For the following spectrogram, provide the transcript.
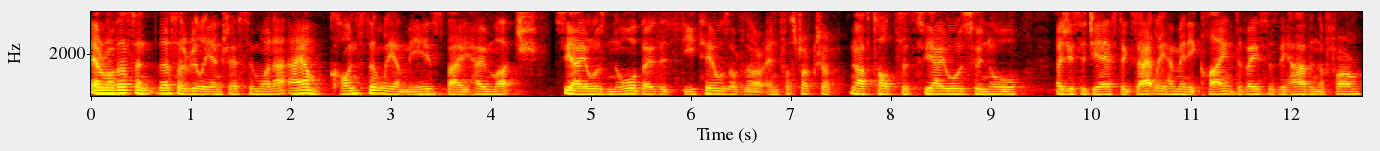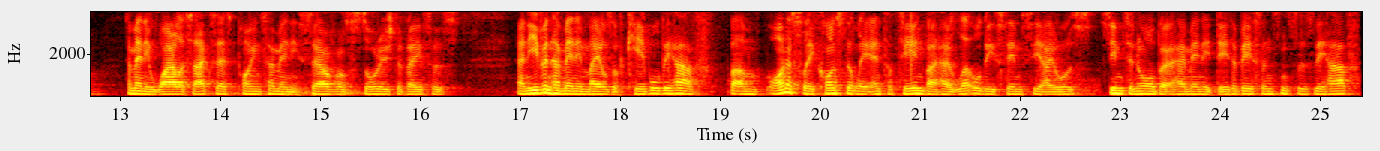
Yeah, Rob, that's a, that's a really interesting one. I, I am constantly amazed by how much CIOs know about the details of their infrastructure. You know, I've talked to CIOs who know, as you suggest, exactly how many client devices they have in their firm, how many wireless access points, how many servers, storage devices, and even how many miles of cable they have. But I'm honestly constantly entertained by how little these same CIOs seem to know about how many database instances they have,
